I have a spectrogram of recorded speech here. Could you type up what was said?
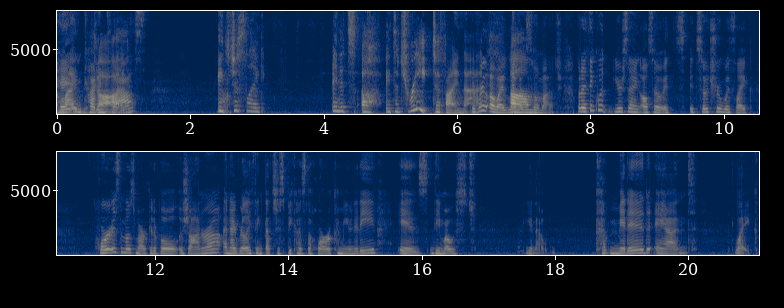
Brad Pitt in Cutting God. Class it's just like, and it's uh, it's a treat to find that. It really, oh, I love it so Um, much. But I think what you're saying also it's it's so true with like horror is the most marketable genre, and I really think that's just because the horror community is the most, you know, committed and like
